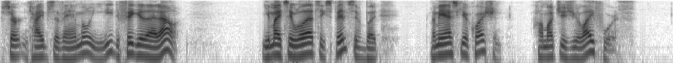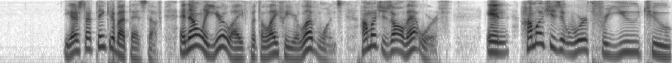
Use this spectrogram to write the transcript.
certain types of ammo. and You need to figure that out. You might say, well, that's expensive, but let me ask you a question. How much is your life worth? You got to start thinking about that stuff. And not only your life, but the life of your loved ones. How much is all that worth? And how much is it worth for you to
